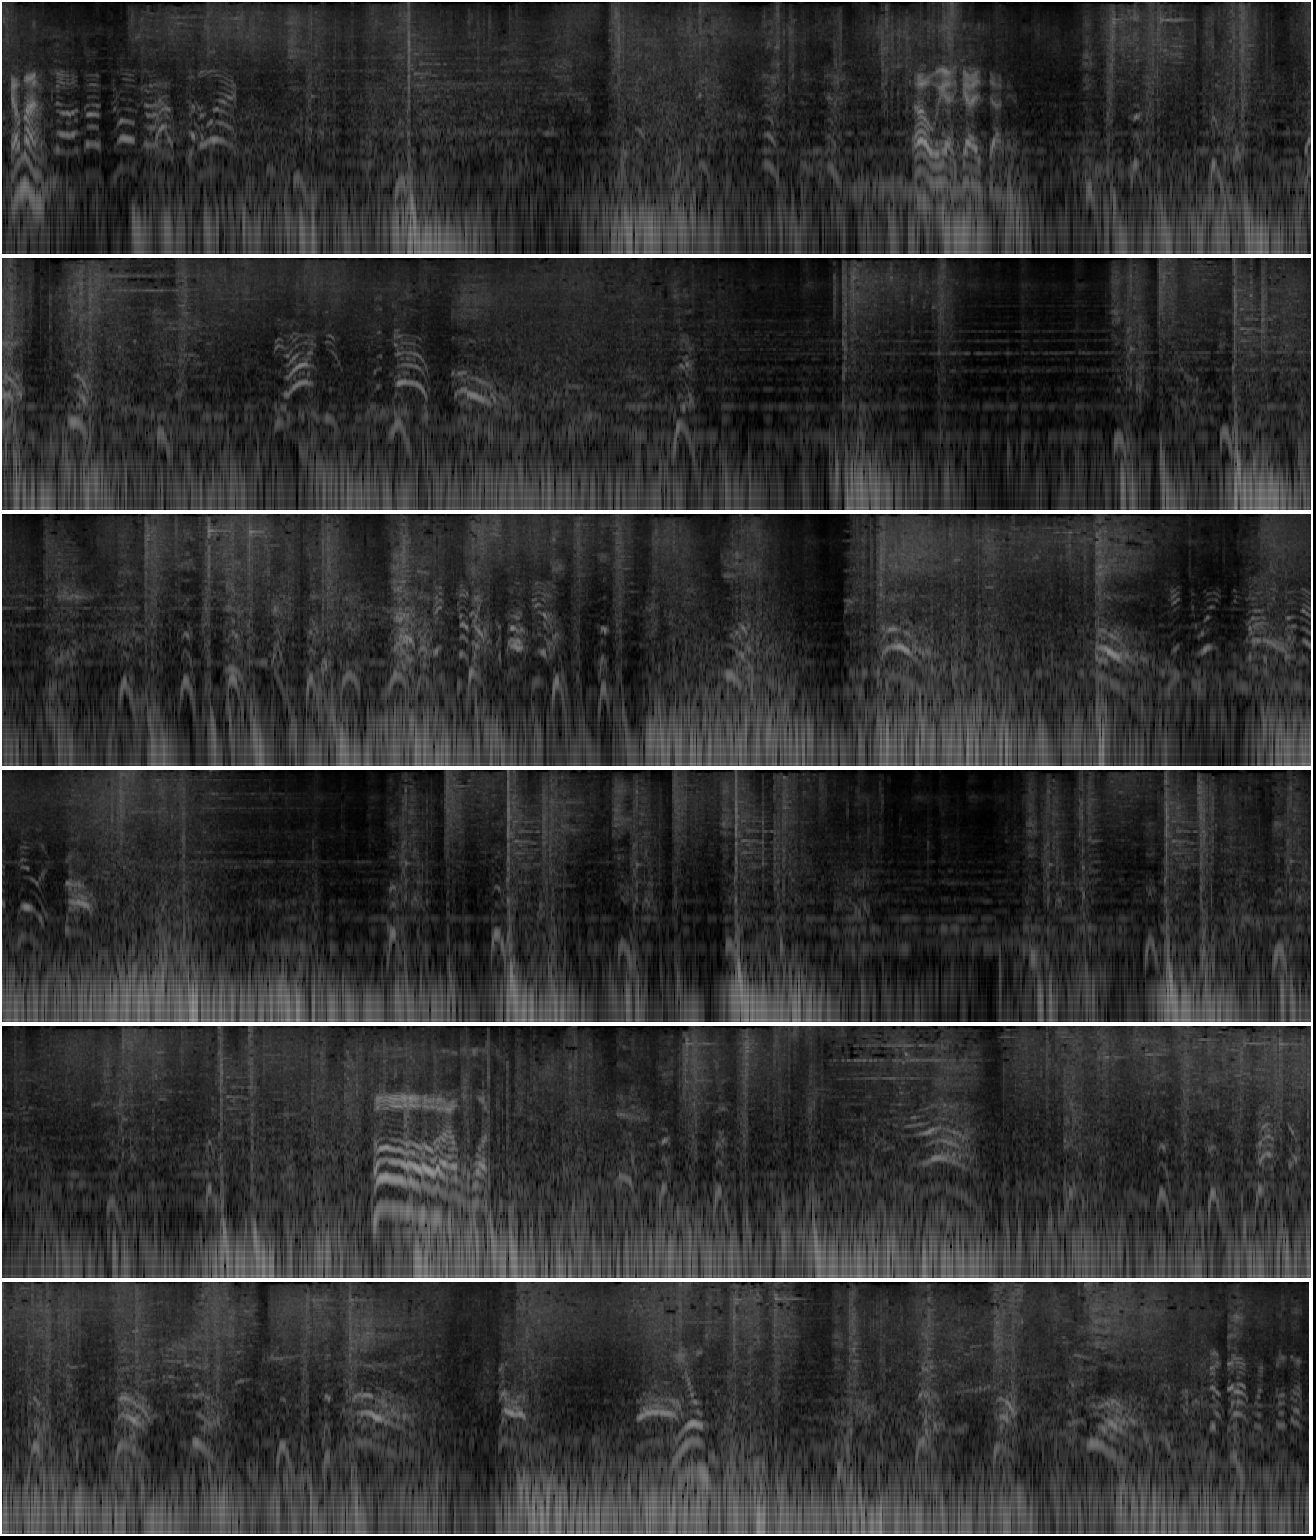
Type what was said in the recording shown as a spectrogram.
Come on. Another Drogo! To the left! Oh, we got guys down here. Behind you! Look out! Incoming! Oh, that was lucky. Heal. Got that one, brother!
